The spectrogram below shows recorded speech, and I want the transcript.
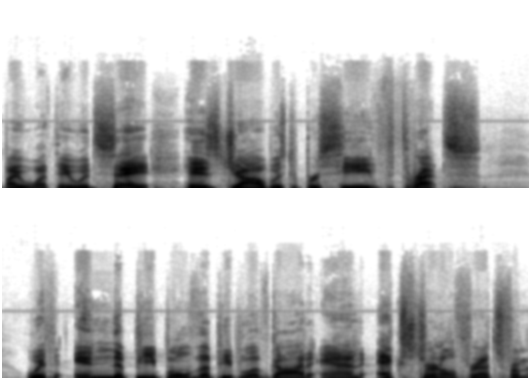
by what they would say. His job was to perceive threats within the people, the people of God, and external threats from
